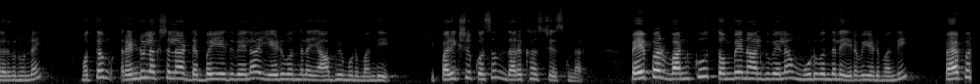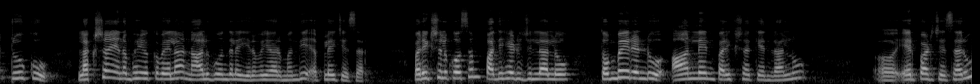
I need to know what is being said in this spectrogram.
జరగనున్నాయి. మొత్తం రెండు లక్షల డెబ్బై ఐదు వేల ఏడు వందల యాభై మూడు మంది ఈ పరీక్ష కోసం దరఖాస్తు చేసుకున్నారు. పేపర్ వన్కు తొంభై నాలుగు వేల మూడు వందల ఇరవై ఏడు మంది పేపర్ టూకు లక్ష ఎనభై ఒక్క వేల నాలుగు వందల ఇరవై ఆరు మంది అప్లై చేశారు. పరీక్షల కోసం పదిహేడు జిల్లాల్లో తొంభై రెండు ఆన్లైన్ పరీక్షా కేంద్రాలను ఏర్పాటు చేశారు.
